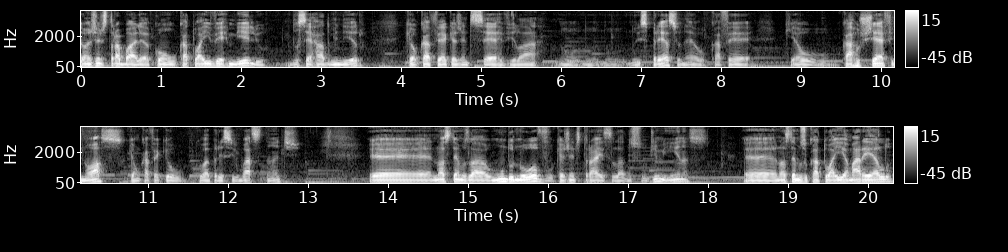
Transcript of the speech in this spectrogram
Então a gente trabalha com o catuai vermelho do Cerrado Mineiro, que é o café que a gente serve lá no, no, no Expresso, né? o café que é o carro-chefe nosso, que é um café que eu, que eu aprecio bastante. É, nós temos lá o Mundo Novo, que a gente traz lá do sul de Minas. É, nós temos o Catuai Amarelo,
